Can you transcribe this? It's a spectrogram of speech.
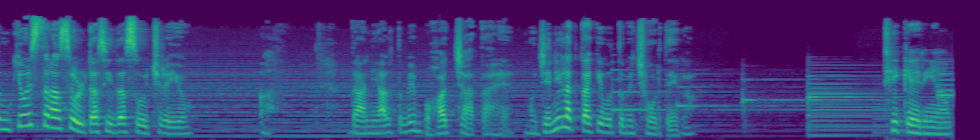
तुम क्यों इस तरह से उल्टा सीधा सोच रही हो? दानियाल तुम्हें बहुत चाहता है। मुझे नहीं लगता कि वो तुम्हें छोड़ देगा। ठीक कह रही हैं आप।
